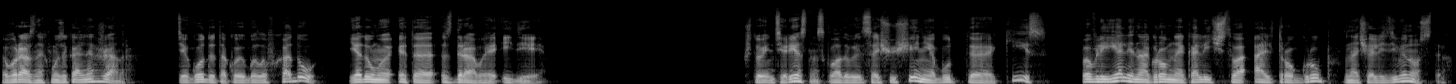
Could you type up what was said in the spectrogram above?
в разных музыкальных жанрах. В те годы такое было в ходу. Я думаю, это здравая идея. Что интересно, складывается ощущение, будто KISS повлияли на огромное количество альт-рок-групп в начале 90-х.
